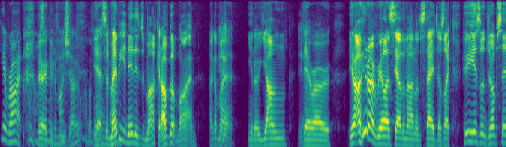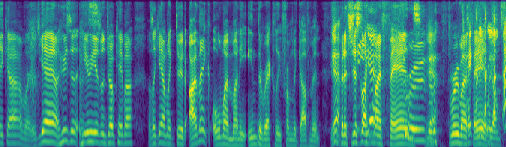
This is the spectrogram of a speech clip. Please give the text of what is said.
Yeah, right. I'll Very send him to my show. confusing. I love Yeah, so maybe you needed to market. I've got mine. I got my, Yeah. you know, young Yeah. Darrow. You know, you know, I realized the other night on stage, I was like, "Who here is on JobSeeker?" I'm like, "Yeah, who's a, here? He is on JobKeeper." I was like, "Yeah." I'm like, "Dude, I make all my money indirectly from the government. Yeah. but it's just like Yeah, my fans through the- my Technically fans. on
